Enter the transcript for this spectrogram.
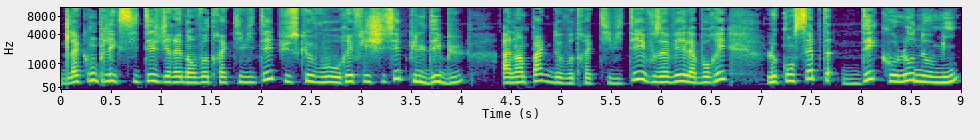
de la complexité, je dirais, dans votre activité, puisque vous réfléchissez depuis le début à l'impact de votre activité et vous avez élaboré le concept d'écolonomie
